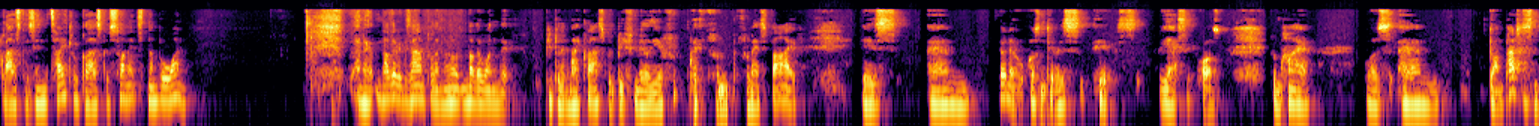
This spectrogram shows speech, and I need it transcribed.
Glasgow's in the title, Glasgow Sonnets, number one. Another example, and another one that people in my class would be familiar with from, from S5 is, um, oh no, it wasn't. It was, it was, yes, it was from Higher, was um, Don Paterson.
